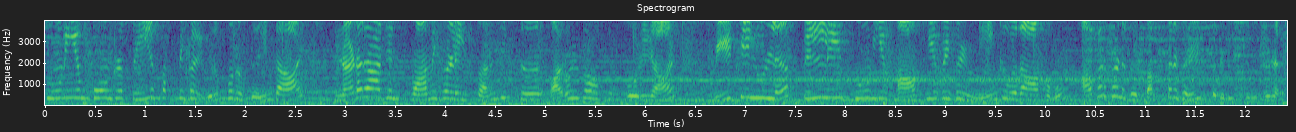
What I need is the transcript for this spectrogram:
சூனியம் போன்ற தீய சக்திகள் இருப்பது தெரிந்தால் நடராஜன் சுவாமிகளை சந்தித்து அருள்வாக்கு கோரினால் வீட்டில் உள்ள பில்லி ஆகியவைகள் நீங்குவதாகவும் அவர்களது பக்தர்கள் தெரிவிக்கின்றனர்.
